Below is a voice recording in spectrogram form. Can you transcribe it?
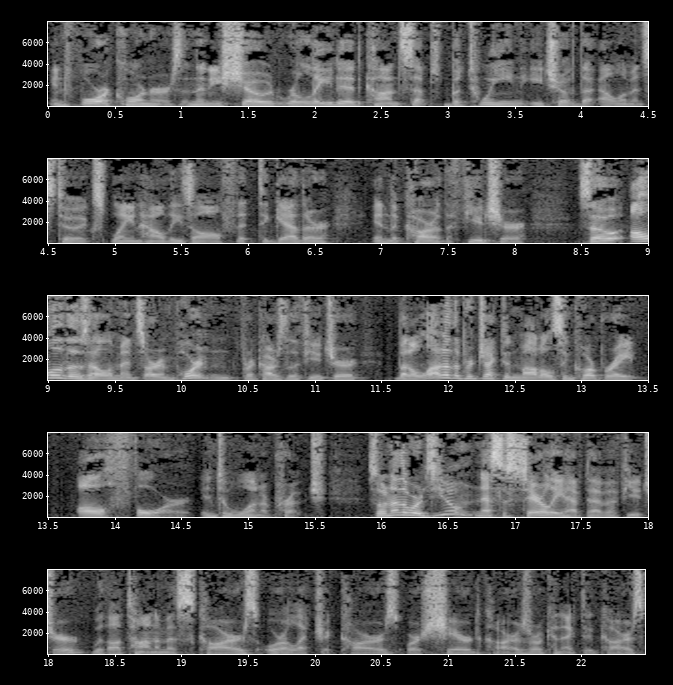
in four corners, and then he showed related concepts between each of the elements to explain how these all fit together in the car of the future. So all of those elements are important for cars of the future, but a lot of the projected models incorporate all four into one approach. So in other words, you don't necessarily have to have a future with autonomous cars or electric cars or shared cars or connected cars,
